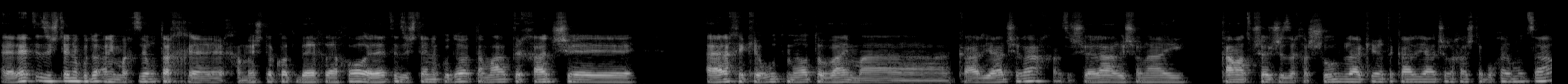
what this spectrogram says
העלית איזה שתי נקודות, אני מחזיר אותך אה, חמש דקות בערך לאחור, העלית איזה שתי נקודות, אמרת אחד שהיה לך היכרות מאוד טובה עם הקהל יעד שלך, אז השאלה הראשונה היא כמה את חושבת שזה חשוב להכיר את הקהל יעד שלך כשאתה בוחר מוצר?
